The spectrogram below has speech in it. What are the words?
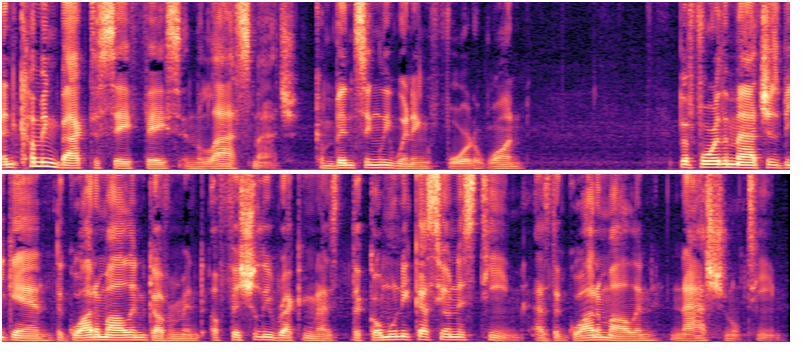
and coming back to save face in the last match, convincingly winning 4 1. Before the matches began, the Guatemalan government officially recognized the Comunicaciones team as the Guatemalan national team.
